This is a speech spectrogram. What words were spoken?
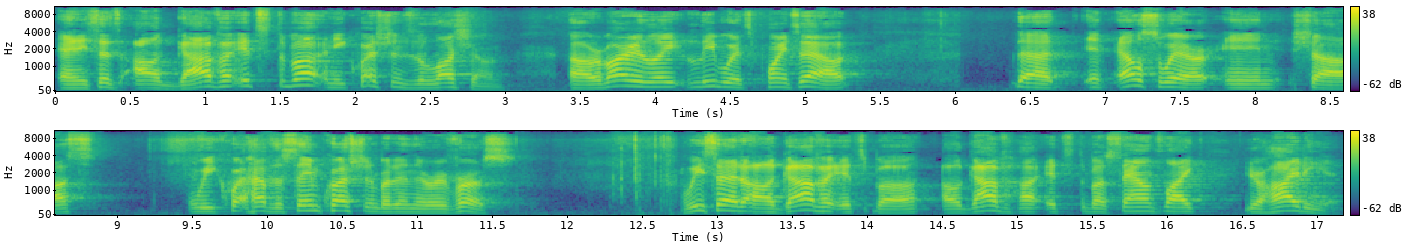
and he says, Al Gava Itztaba, and he questions the Lashon. Uh, Rabbi Leibowitz points out that in, elsewhere in Shas, we qu- have the same question, but in the reverse. We said Al Gava Itzba, Al Gava Itztaba sounds like you're hiding it.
